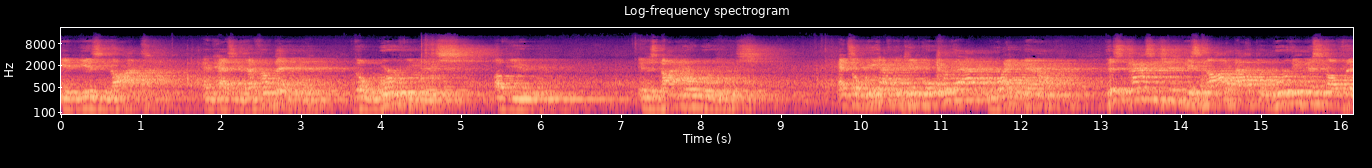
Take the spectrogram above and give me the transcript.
it is not and has never been the worthiness of you. It is not your worthiness. And so we have to get over that right now. This passage is not about the worthiness of the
